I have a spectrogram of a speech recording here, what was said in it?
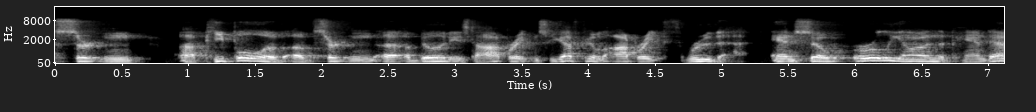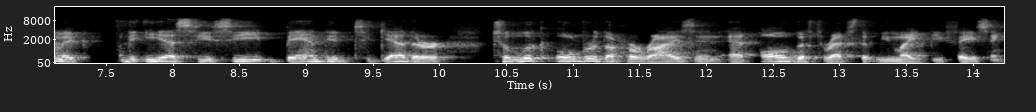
certain uh, people of, of certain uh, abilities to operate. And so you have to be able to operate through that. And so early on in the pandemic, the ESCC banded together to look over the horizon at all the threats that we might be facing.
